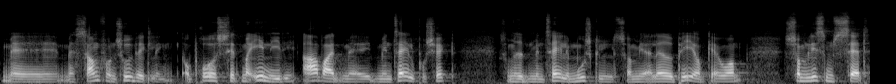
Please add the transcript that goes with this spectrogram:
med, med samfundsudvikling og prøve at sætte mig ind i det. Arbejde med et mentalt projekt, som hedder Den Mentale Muskel, som jeg lavede P-opgave om, som ligesom satte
